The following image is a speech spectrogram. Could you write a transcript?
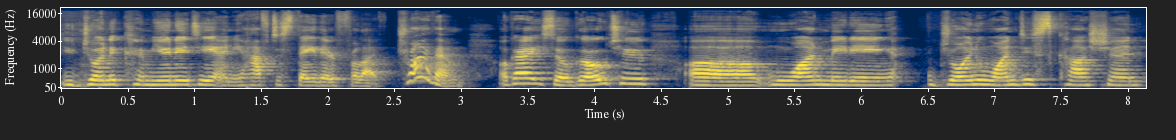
you join a community and you have to stay there for life. Try them. Okay, so go to uh, one meeting, join one discussion,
